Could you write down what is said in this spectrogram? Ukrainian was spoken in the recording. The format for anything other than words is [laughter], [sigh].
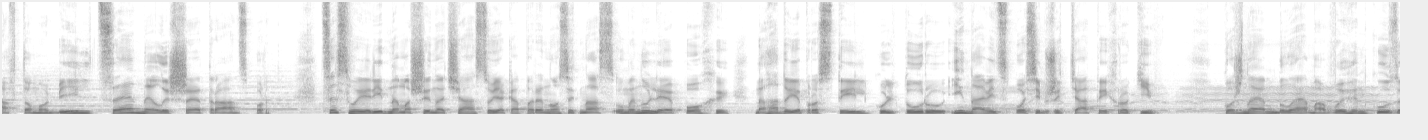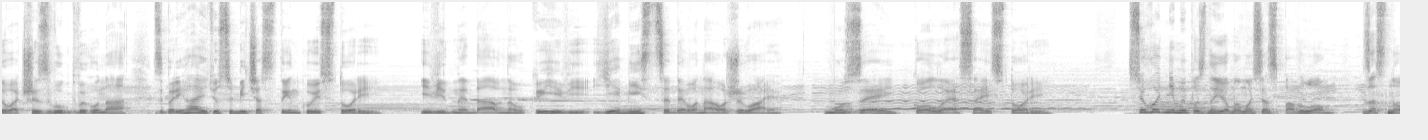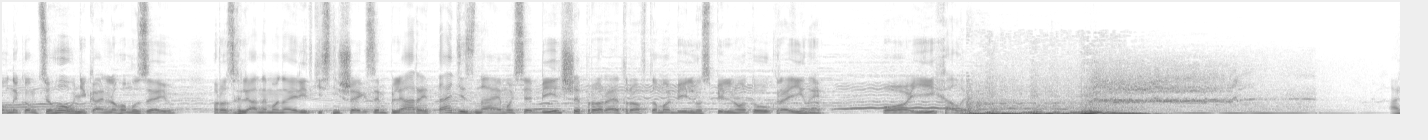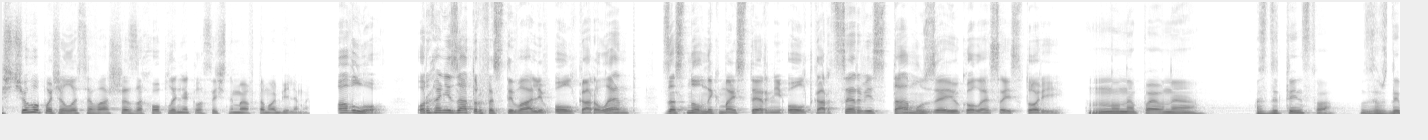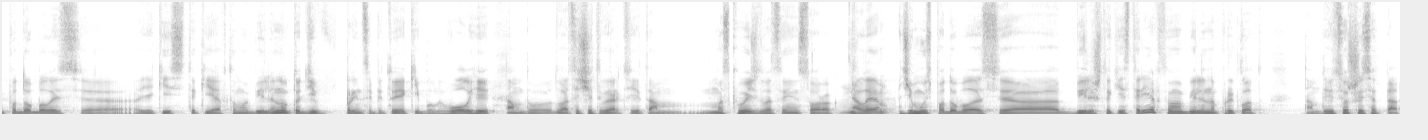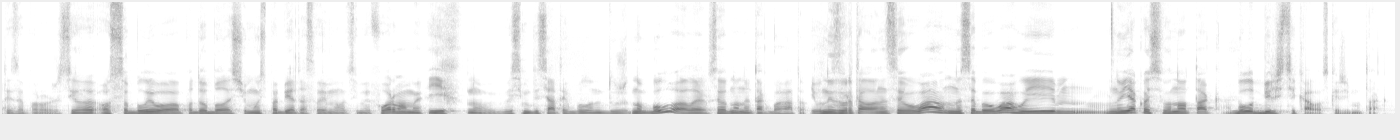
Автомобіль це не лише транспорт, це своєрідна машина часу, яка переносить нас у минулі епохи, нагадує про стиль, культуру і навіть спосіб життя тих років. Кожна емблема, вигин кузова чи звук двигуна зберігають у собі частинку історії, і віднедавна у Києві є місце, де вона оживає музей колеса історії. Сьогодні ми познайомимося з Павлом, засновником цього унікального музею. Розглянемо найрідкісніші екземпляри та дізнаємося більше про ретроавтомобільну спільноту України. Поїхали! А з чого почалося ваше захоплення класичними автомобілями? Павло, організатор фестивалів Old Car Land, засновник майстерні Old Car Service та музею колеса історії. Ну, напевне, з дитинства завжди подобались е, якісь такі автомобілі. Ну, тоді, в принципі, то які були Волги, там до 24-ті, там Москвич 2140. Але чомусь подобалось е, більш такі старі автомобілі, наприклад. Там 965-й Запорожець. Особливо подобалась чомусь Побєда своїми цими формами. Їх ну, в 80-х було не дуже. Ну, було, але все одно не так багато. І вони звертали на це увагу, на себе увагу, і ну, якось воно так було більш цікаво, скажімо так.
